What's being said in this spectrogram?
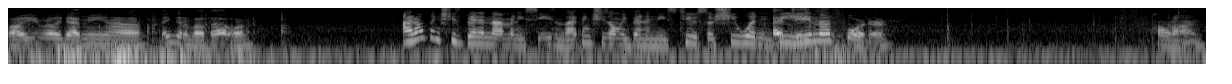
Wow, you really got me uh, thinking about that one. I don't think she's been in that many seasons. I think she's only been in these two, so she wouldn't be. Adina Porter. Hold on.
